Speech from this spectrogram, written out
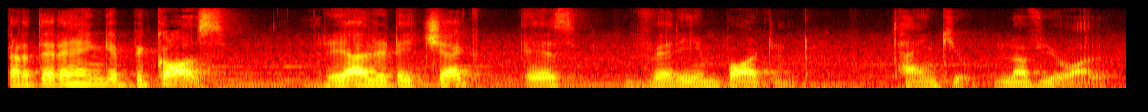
करते रहेंगे because reality check is very important thank you love you all.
